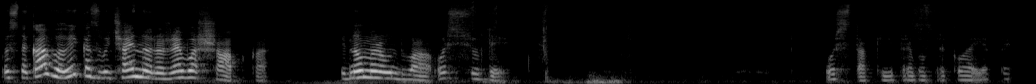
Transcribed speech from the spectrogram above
ось така велика звичайна рожева шапка. Під номером 2. Ось сюди. Ось так її треба приклеїти.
